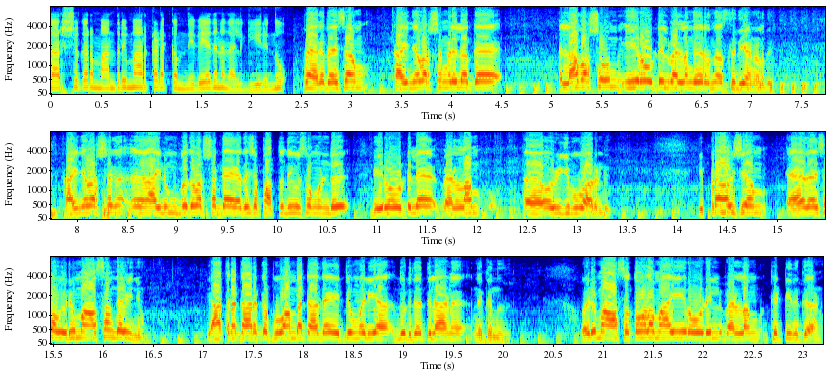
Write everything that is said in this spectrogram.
കർഷകർ മന്ത്രിമാർക്കടക്കം നിവേദനം നൽകിയിരുന്നു. ഏകദേശം കഴിഞ്ഞ വർഷങ്ങളിലൊക്കെ എല്ലാ വർഷവും ഈ റോഡിൽ വെള്ളം കയറുന്ന സ്ഥിതിയാണുള്ളത്. കഴിഞ്ഞ വർഷം അതിന് മുമ്പത് വർഷമൊക്കെ ഏകദേശം പത്ത് ദിവസം കൊണ്ട് ഈ റോഡിലെ വെള്ളം ഒഴുകി പോകാറുണ്ട് ഇപ്രാവശ്യം ഏകദേശം ഒരു മാസം കഴിഞ്ഞു യാത്രക്കാർക്ക് പോകാൻ പറ്റാതെ ഏറ്റവും വലിയ ദുരിതത്തിലാണ് നിൽക്കുന്നത്. ഒരു മാസത്തോളമായി റോഡിൽ വെള്ളം കെട്ടി നിൽക്കുകയാണ്.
